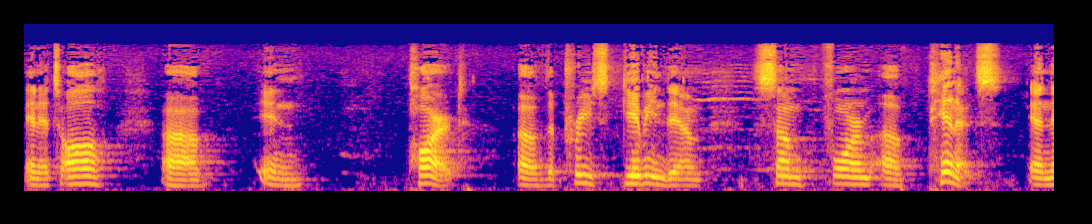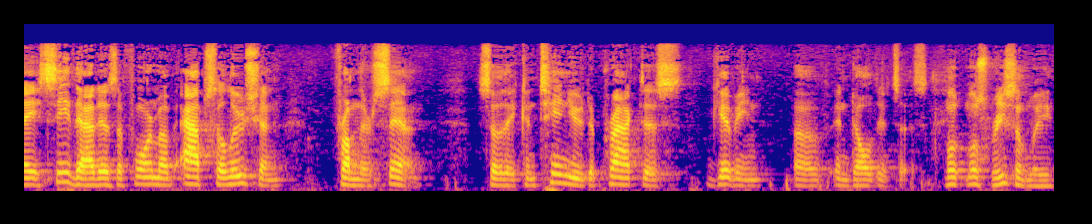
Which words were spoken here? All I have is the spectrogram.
And it's all uh, in part of the priest giving them some form of penance. And they see that as a form of absolution from their sin. So they continue to practice giving of indulgences. Most recently,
